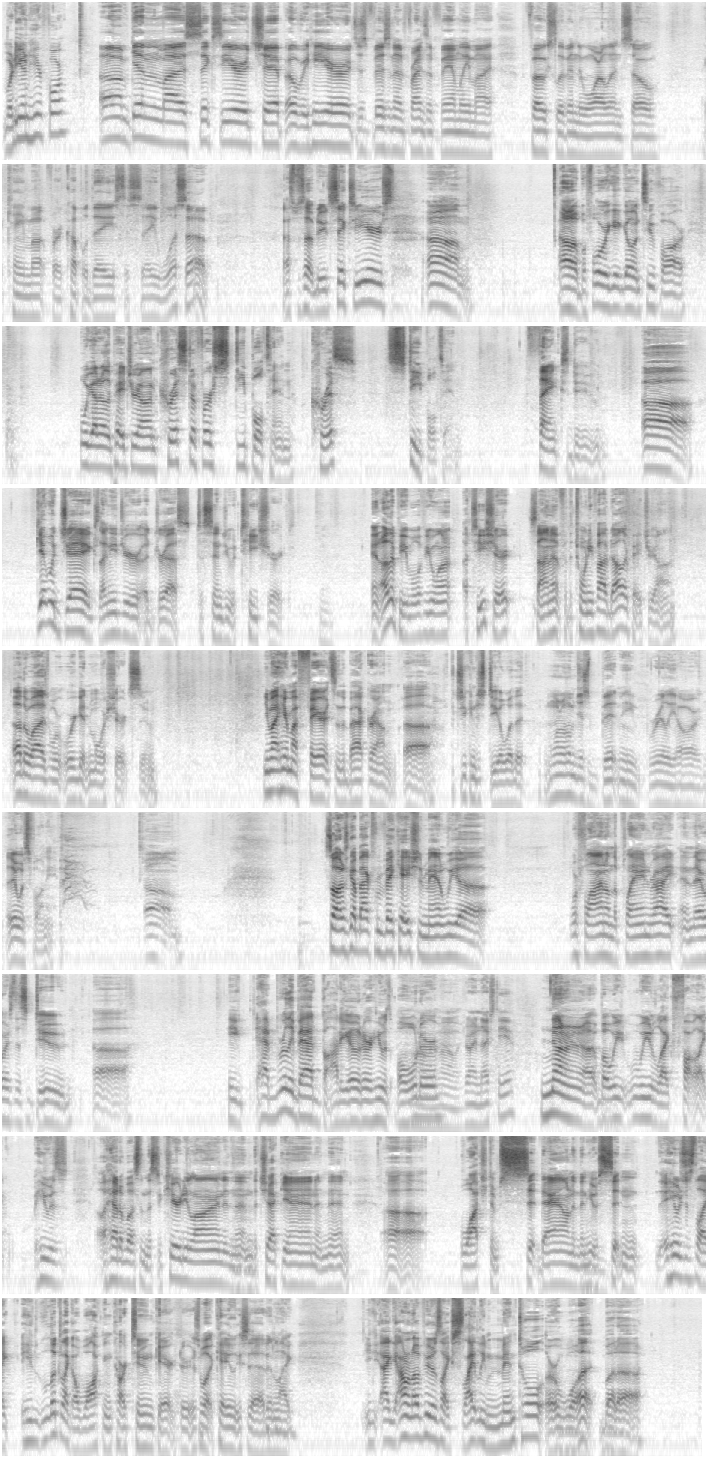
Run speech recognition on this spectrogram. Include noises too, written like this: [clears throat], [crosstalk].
what are you in here for? Uh, I'm getting my six-year chip over here, just visiting friends and family. My folks live in New Orleans, so I came up for a couple days to say what's up. That's what's up, dude. Six years. Um. Oh, before we get going too far, we got another Patreon. Christopher Steepleton. Chris Steepleton. Thanks, dude. Uh, get with Jay, 'cause I need your address to send you a T-shirt. And other people, if you want a T-shirt, sign up for the twenty-five dollar Patreon. Otherwise, we're we're getting more shirts soon. You might hear my ferrets in the background, uh, but you can just deal with it. One of them just bit me really hard. It was funny. [laughs] um. So I just got back from vacation, man. We uh, we're flying on the plane, right? And there was this dude. Uh, he had really bad body odor. He was older. Oh, right next to you? No, no, no, no. But we we like fought like he was ahead of us in the security line, and then the check in, and then uh, watched him sit down, and then he was sitting. He was just like he looked like a walking cartoon character, is what Kaylee said, and like I, I don't know if he was like slightly mental or what, but uh,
